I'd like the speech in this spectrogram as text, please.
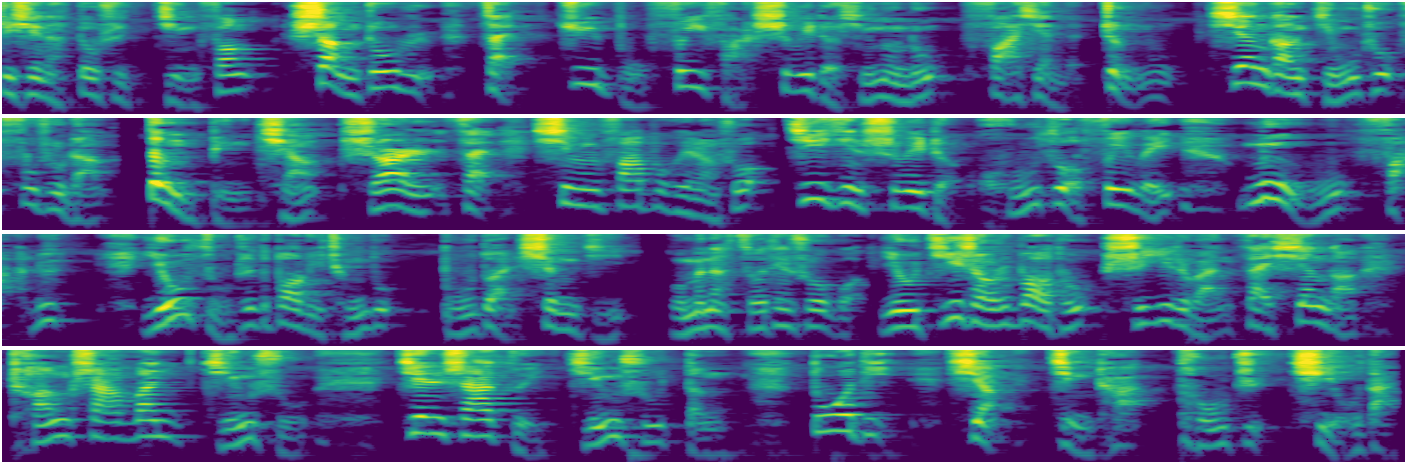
这些呢，都是警方上周日在拘捕非法示威者行动中发现的证物。香港警务处副处长邓炳强十二日在新闻发布会上说：“激进示威者胡作非为，目无法律，有组织的暴力程度不断升级。”我们呢，昨天说过，有极少数暴徒十一日晚在香港长沙湾警署、尖沙咀警署等多地向警察投掷汽油弹。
